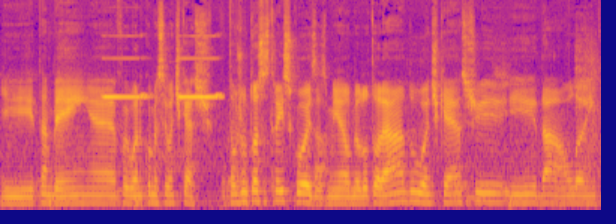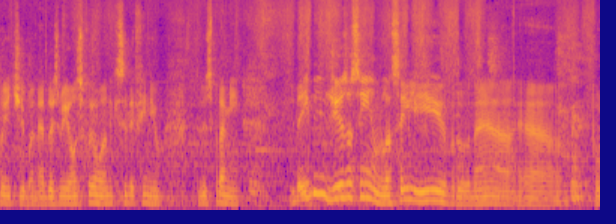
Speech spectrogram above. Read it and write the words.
E também é, foi o ano que comecei o Anticast. Então juntou essas três coisas, minha, o meu doutorado, o Anticast e dar aula em Curitiba. Né? 2011 foi o ano que se definiu tudo isso para mim. E daí me diz assim, lancei livro, né? É,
